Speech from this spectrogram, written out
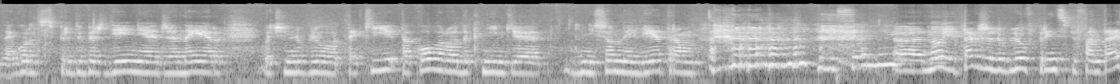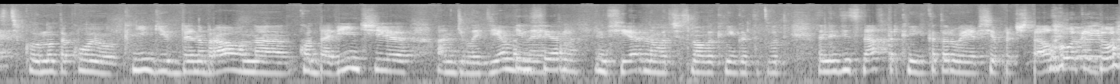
не знаю, «Гордость и предубеждение», «Джен Эйр». Очень люблю вот такие, такого рода книги, «Унесенные ветром». Э, Ну и также люблю, в принципе, фантастику, ну, такую книги Дэна Брауна, «Код да Винчи», «Ангелы и демоны». «Инферно». «Инферно», вот сейчас новая книга. Это вот, наверное, единственный автор книги, которого я все прочитала от и до. Вот.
